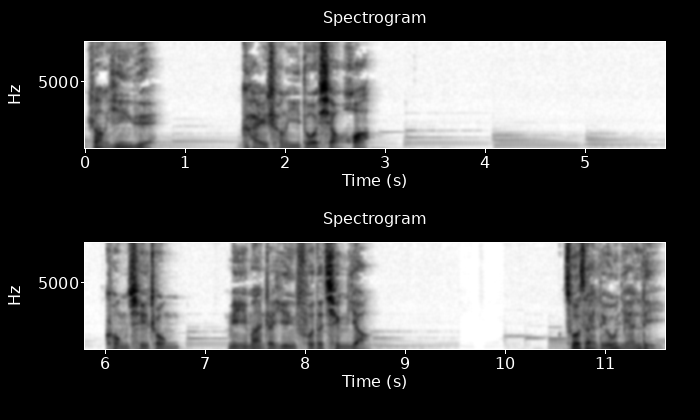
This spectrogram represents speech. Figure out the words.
让音乐开成一朵小花，空气中弥漫着音符的清扬。坐在流年里，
